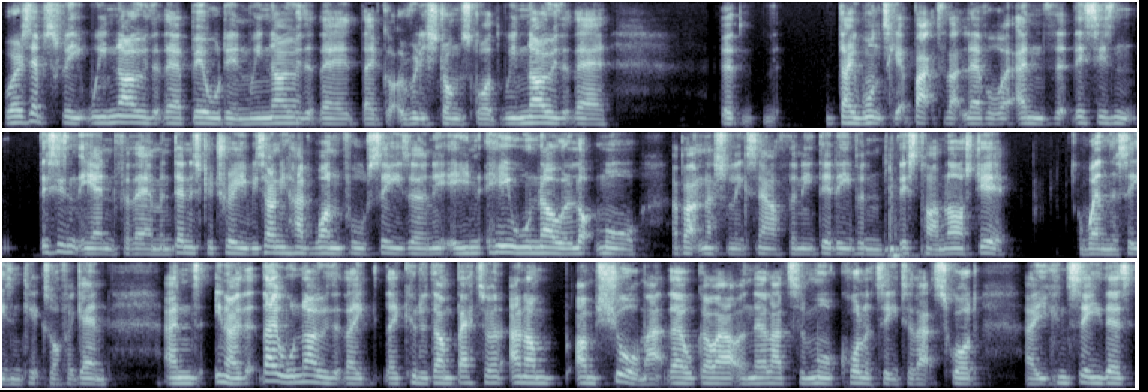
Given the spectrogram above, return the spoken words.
Whereas Ebbsfleet, we know that they're building, we know that they're they've got a really strong squad, we know that they're that they want to get back to that level, and that this isn't this isn't the end for them. And Dennis Kutrieb, he's only had one full season. He he will know a lot more about National League South than he did even this time last year, when the season kicks off again. And you know they will know that they they could have done better. And i'm i'm sure matt they'll go out and they'll add some more quality to that squad. Uh, you can see there's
